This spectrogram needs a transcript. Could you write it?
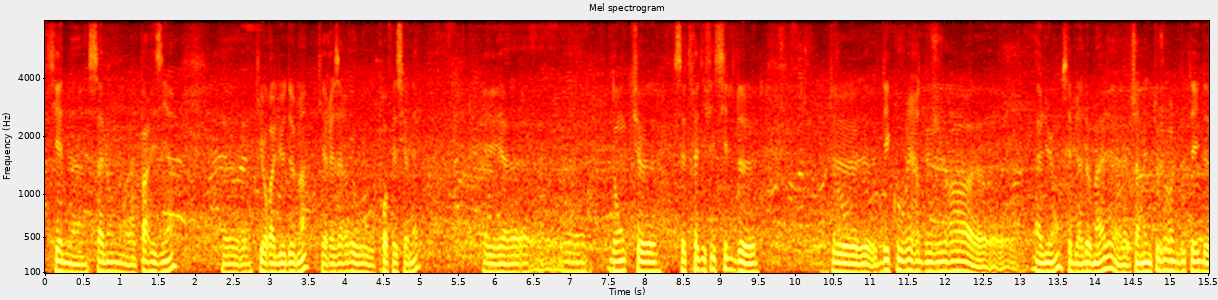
tiennent un salon parisien euh, qui aura lieu demain, qui est réservé aux professionnels. Et euh, donc, c'est très difficile de, de découvrir du Jura euh, à Lyon, c'est bien dommage. Euh, J'amène toujours une bouteille de,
